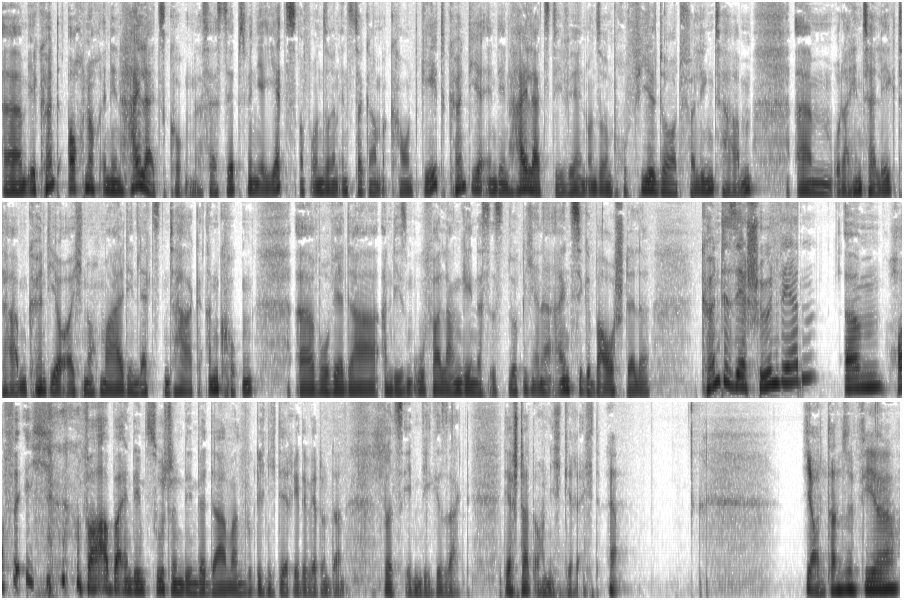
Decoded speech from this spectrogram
Ähm, ihr könnt auch noch in den Highlights gucken. Das heißt, selbst wenn ihr jetzt auf unseren Instagram-Account geht, könnt ihr in den Highlights, die wir in unserem Profil dort verlinkt haben ähm, oder hinterlegt haben, könnt ihr euch nochmal den letzten Tag angucken, äh, wo wir da an diesem Ufer langgehen. Das ist wirklich eine einzige Baustelle. Könnte sehr schön werden, ähm, hoffe ich, war aber in dem Zustand, in dem wir da waren, wirklich nicht der Rede wert. Und dann wird es eben, wie gesagt, der Stadt auch nicht gerecht. Ja. Ja, und dann sind wir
